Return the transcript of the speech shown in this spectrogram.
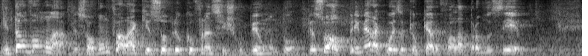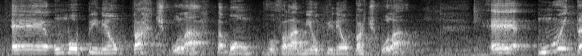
Então vamos lá, pessoal, vamos falar aqui sobre o que o Francisco perguntou. Pessoal, primeira coisa que eu quero falar para você é uma opinião particular, tá bom? Vou falar a minha opinião particular. É muita.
